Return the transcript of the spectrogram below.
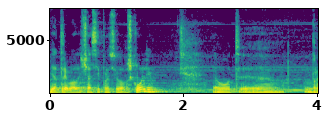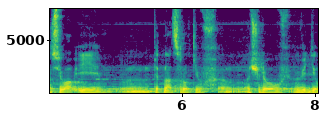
Я тривалий час і працював в школі. От, е, працював і 15 років очолював відділ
